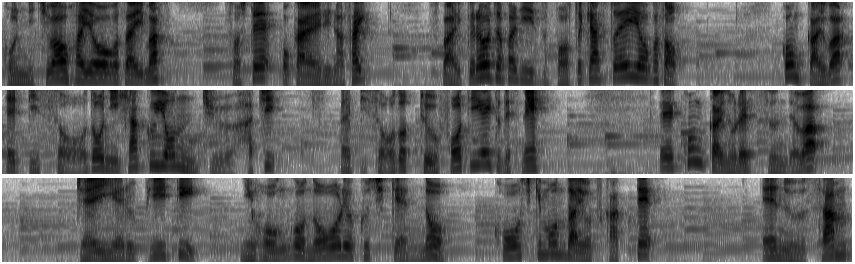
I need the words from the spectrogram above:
こんにちは、おはようございます。そして、お帰りなさい。スパイクレオジャパニーズポッドキャストへようこそ。今回はエピソード248、エピソード248ですね。えー、今回のレッスンでは JLPT 日本語能力試験の公式問題を使って N3、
